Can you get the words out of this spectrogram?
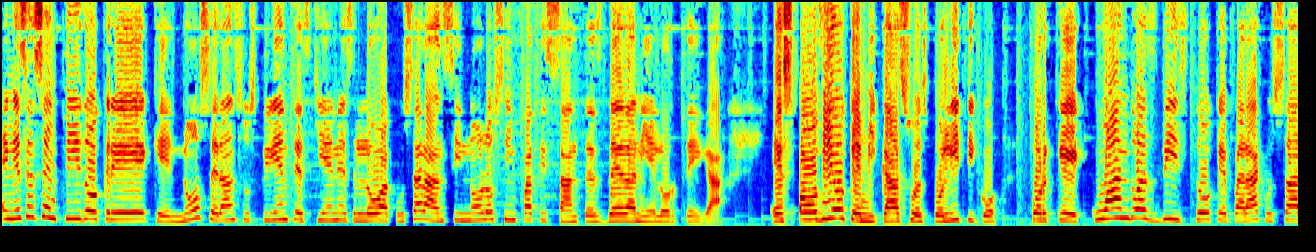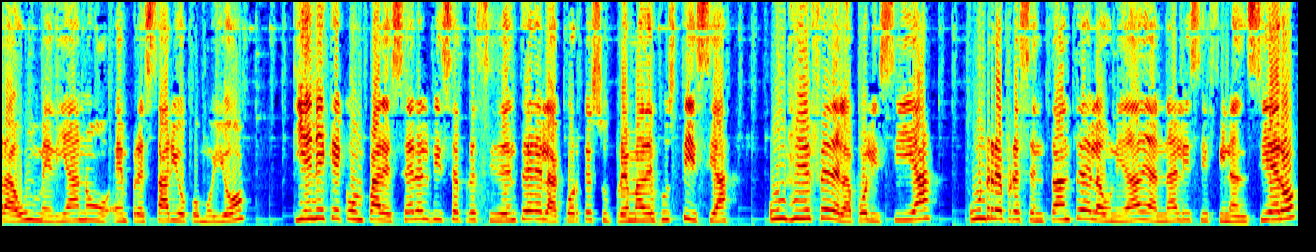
En ese sentido, cree que no serán sus clientes quienes lo acusarán, sino los simpatizantes de Daniel Ortega. Es obvio que mi caso es político, porque cuando has visto que para acusar a un mediano empresario como yo, tiene que comparecer el vicepresidente de la Corte Suprema de Justicia, un jefe de la policía, un representante de la unidad de análisis financiero,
